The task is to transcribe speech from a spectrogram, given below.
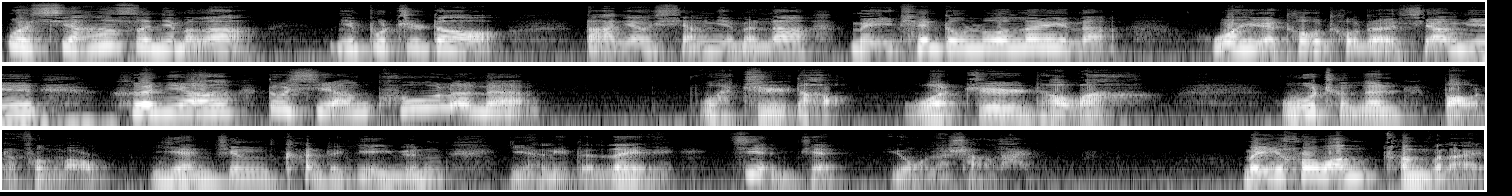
我想死你们了！你不知道，大娘想你们呢，每天都落泪呢。我也偷偷的想您，和娘都想哭了呢。”我知道，我知道啊！吴承恩抱着凤毛，眼睛看着叶云，眼里的泪渐渐涌了上来。美猴王窜过来，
